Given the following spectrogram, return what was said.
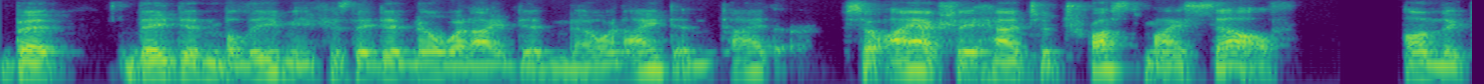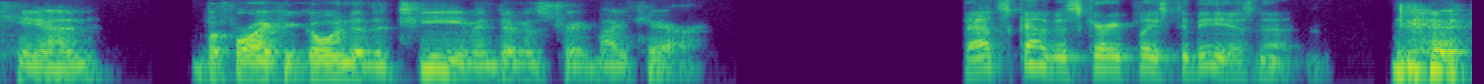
But they didn't believe me because they didn't know what I didn't know, and I didn't either. So I actually had to trust myself on the can before I could go into the team and demonstrate my care. That's kind of a scary place to be, isn't it?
